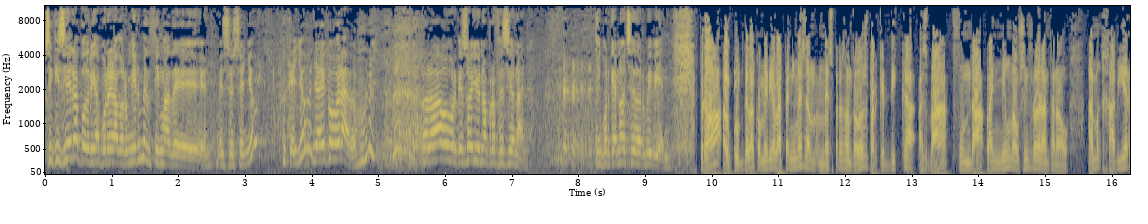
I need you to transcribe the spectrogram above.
Si quisiera, podría poner a dormirme encima de ese señor, que yo ya he cobrado. No lo hago porque soy una profesional. I perquè anoche dormí bien. Però el Club de la Comèdia va tenir més, més presentadors perquè et dic que es va fundar l'any 1999 amb Javier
